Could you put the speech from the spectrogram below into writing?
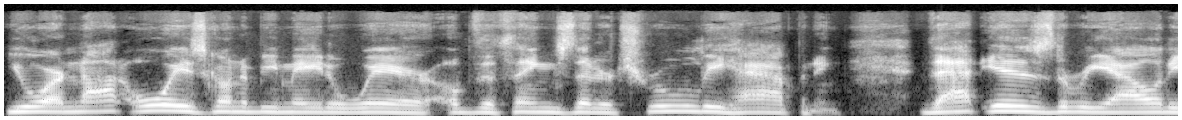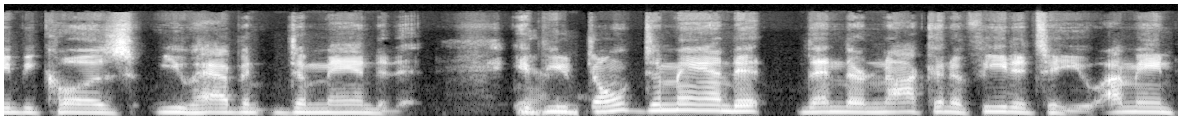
you are not always going to be made aware of the things that are truly happening. That is the reality because you haven't demanded it. If Yeah. you don't demand it, then they're not going to feed it to you. I mean,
